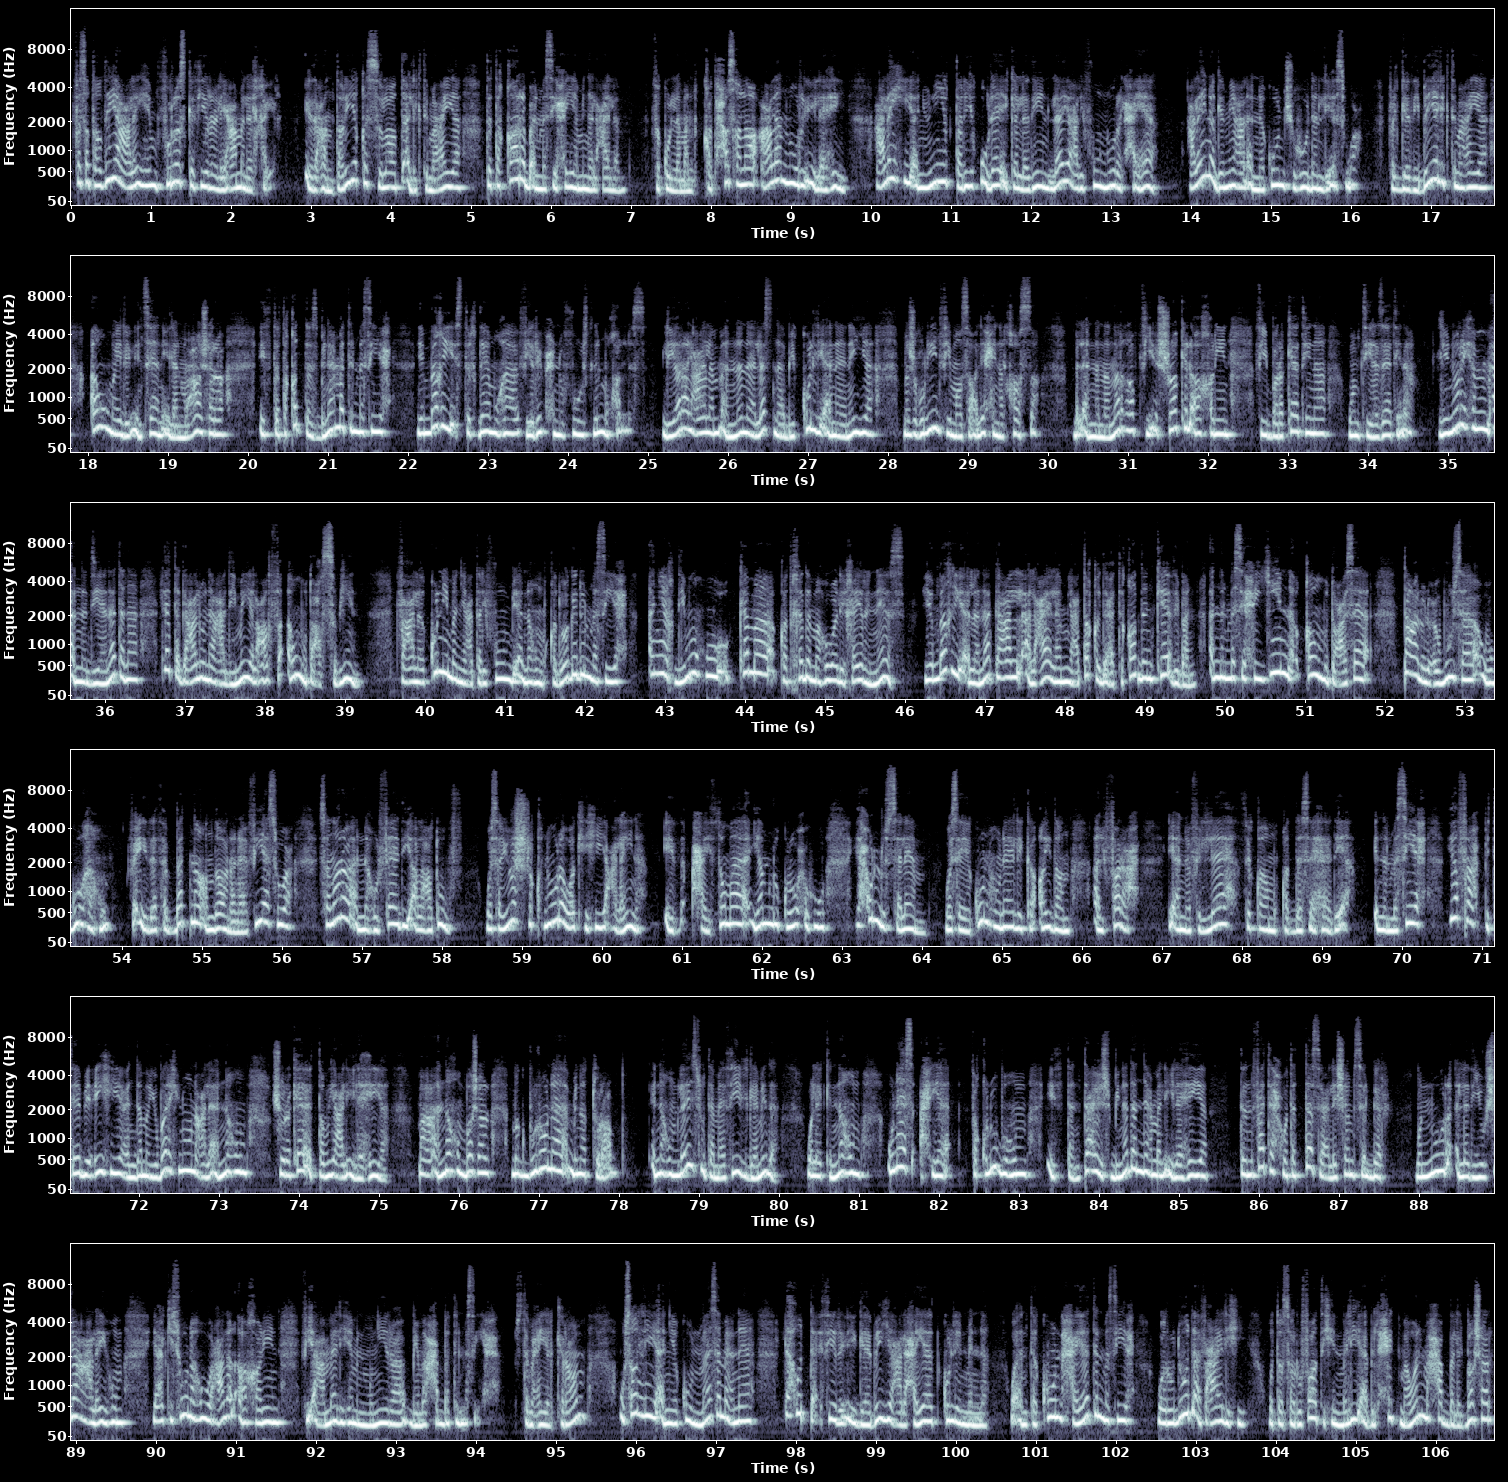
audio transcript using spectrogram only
فستضيع عليهم فرص كثيرة لعمل الخير إذ عن طريق الصلات الاجتماعية تتقارب المسيحية من العالم. فكل من قد حصل على النور الإلهي عليه أن ينير طريق أولئك الذين لا يعرفون نور الحياة. علينا جميعا أن نكون شهودا ليسوع فالجاذبية الاجتماعية أو ميل الإنسان إلى المعاشرة إذ تتقدس بنعمة المسيح ينبغي استخدامها في ربح النفوس للمخلص. ليرى العالم أننا لسنا بكل أنانية مشغولين في مصالحنا الخاصة بل أننا نرغب في إشراك الآخرين في بركاتنا وامتيازاتنا. لنرهم أن ديانتنا لا تجعلنا عديمي العطف أو متعصبين. فعلى كل من يعترفون بأنهم قد وجدوا المسيح أن يخدموه كما قد خدم هو لخير الناس. ينبغي ألا نجعل العالم يعتقد اعتقادا كاذبا أن المسيحيين قوم تعساء تعلو العبوس وجوههم. فإذا ثبتنا أنظارنا في يسوع سنرى أنه الفادي العطوف وسيشرق نور وجهه علينا. إذ حيثما يملك روحه يحل السلام وسيكون هنالك أيضا الفرح لأن في الله ثقة مقدسة هادئة. إن المسيح يفرح بتابعيه عندما يبرهنون على أنهم شركاء الطبيعة الإلهية مع أنهم بشر مقبولون من التراب. إنهم ليسوا تماثيل جامدة ولكنهم أناس أحياء. فقلوبهم إذ تنتعش بندى النعمة الإلهية تنفتح وتتسع لشمس البر. والنور الذي يشع عليهم يعكسونه على الآخرين في أعمالهم المنيرة بمحبة المسيح. مستمعي الكرام أصلي أن يكون ما سمعناه له التأثير الإيجابي على حياة كل منا وأن تكون حياة المسيح وردود أفعاله وتصرفاته المليئة بالحكمة والمحبة للبشر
